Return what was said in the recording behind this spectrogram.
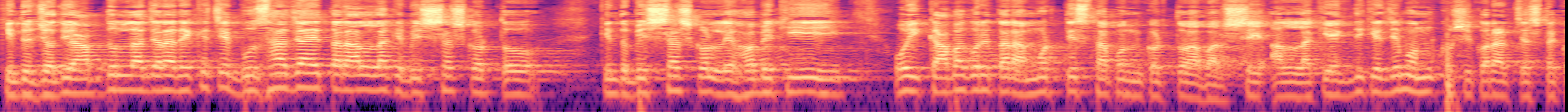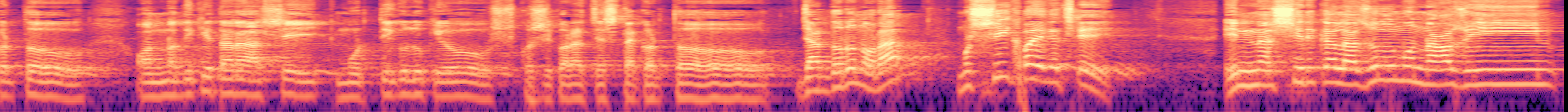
কিন্তু যদিও আব্দুল্লাহ যারা রেখেছে, বোঝা যায় তারা আল্লাহকে বিশ্বাস করত। কিন্তু বিশ্বাস করলে হবে কি? ওই কাবা করে তারা মূর্তি স্থাপন করত, আবার সে আল্লাহকে একদিকে যেমন খুশি করার চেষ্টা করত, অন্যদিকে তারা সেই মূর্তিগুলোকেও খুশি করার চেষ্টা করত। যার দরুন ওরা মুশিক হয়ে গেছে। ইন্না শিরকাল আজুলমুন আজিম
